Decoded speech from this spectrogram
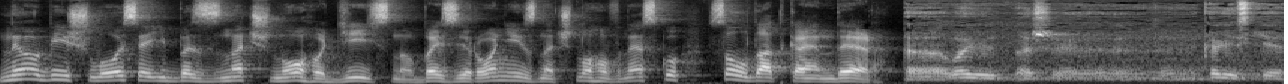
Не обійшлося і без значного дійсно, без іронії значного внеску солдат КНДР. Э, воюют наши э, корейские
